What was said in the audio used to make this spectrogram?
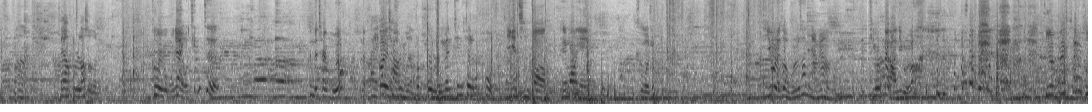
응. 내가 골라서 그래. 그거 이거 뭐냐? 이거 틴트. 근데 잘 보여? 근데 가까이서 잘안 보여. 샀고 롬앤 틴트를 샀고 이게 진짜 대망의 그거죠? 디올에서 뭘 샀냐면 네, 디올백 아니고요. 디올백 살도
